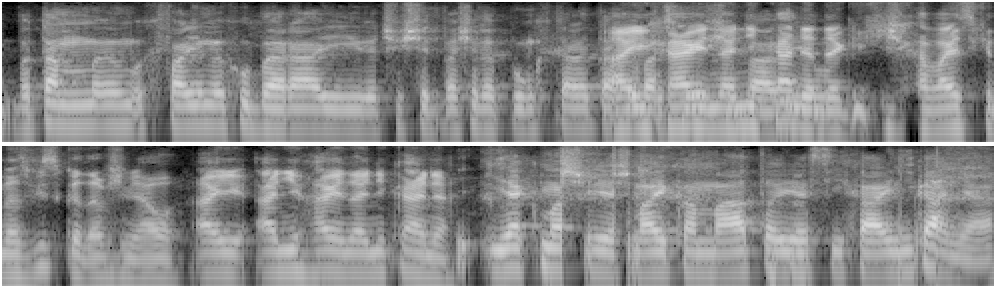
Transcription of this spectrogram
bo tam chwalimy Hubera i oczywiście 27 punkty, ale tam Ai Hai na Nikania, to jak jakieś hawajskie nazwisko zabrzmiało. Ai, ani Hai na Nikania. Jak masz, wiesz, Majka ma, to jest i Haj, i Kania.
